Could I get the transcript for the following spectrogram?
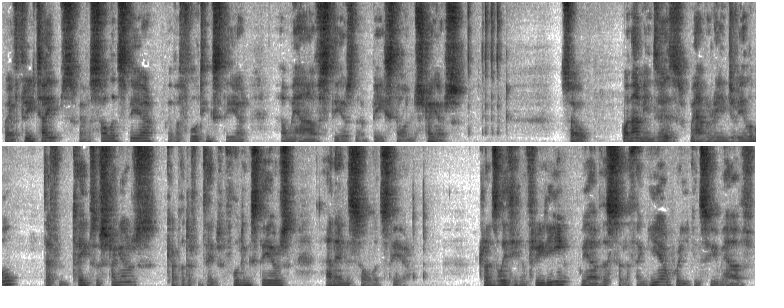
we have three types. We have a solid stair, we have a floating stair, and we have stairs that are based on stringers. So what that means is we have a range available, different types of stringers, a couple of different types of floating stairs, and then a solid stair. Translating in 3D, we have this sort of thing here where you can see we have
